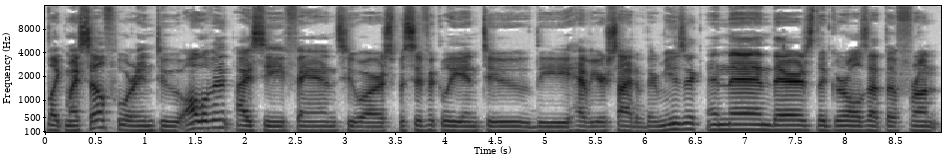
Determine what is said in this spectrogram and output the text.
like myself who are into all of it. I see fans who are specifically into the heavier side of their music. And then there's the girls at the front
